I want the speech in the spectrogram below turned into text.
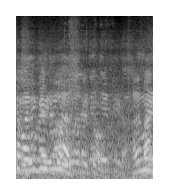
അത്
